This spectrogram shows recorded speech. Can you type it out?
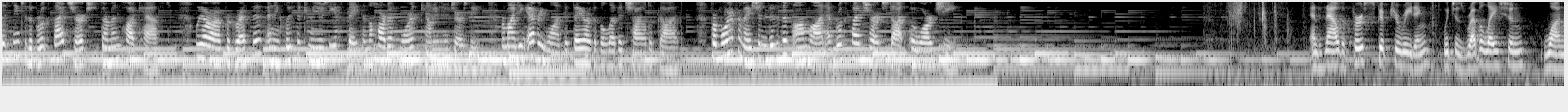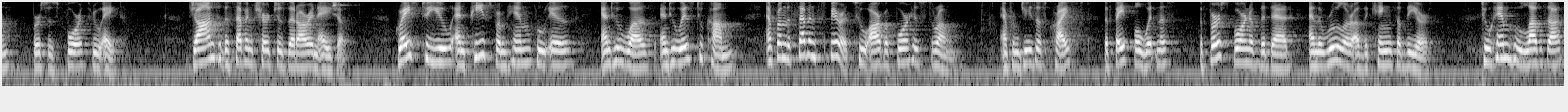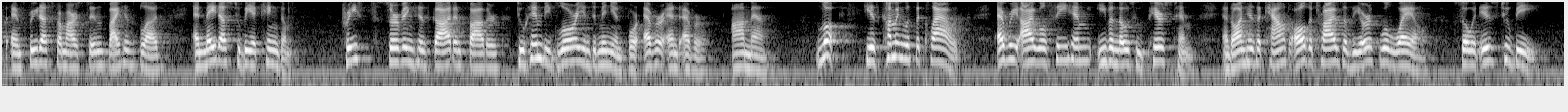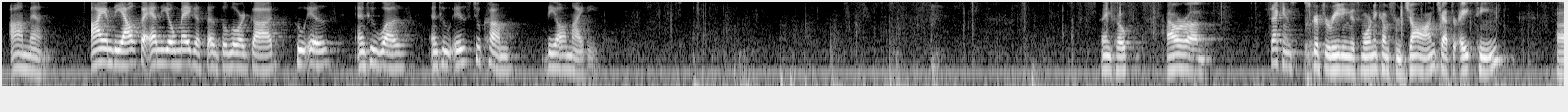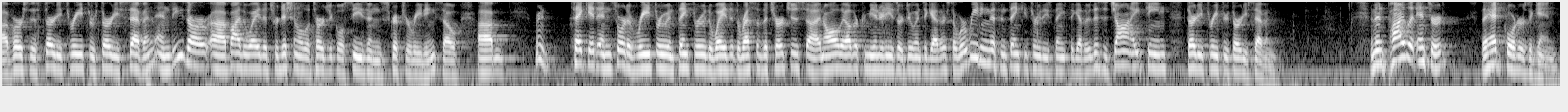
listening to the Brookside Church Sermon Podcast. We are a progressive and inclusive community of faith in the heart of Morris County, New Jersey, reminding everyone that they are the beloved child of God. For more information, visit us online at brooksidechurch.org. And now the first scripture reading, which is Revelation 1, verses 4 through 8. John to the seven churches that are in Asia. Grace to you and peace from him who is, and who was, and who is to come, and from the seven spirits who are before his throne, and from Jesus Christ, the faithful witness, the firstborn of the dead, and the ruler of the kings of the earth. To him who loves us and freed us from our sins by his blood, and made us to be a kingdom, priests serving his God and Father, to him be glory and dominion forever and ever. Amen. Look, he is coming with the clouds. Every eye will see him, even those who pierced him. And on his account, all the tribes of the earth will wail. So it is to be. Amen. I am the Alpha and the Omega, says the Lord God, who is, and who was, and who is to come, the Almighty. Thanks, Hope. Our um, second scripture reading this morning comes from John chapter 18, uh, verses 33 through 37. And these are, uh, by the way, the traditional liturgical season scripture readings. So um, we're going to take it and sort of read through and think through the way that the rest of the churches uh, and all the other communities are doing together. So we're reading this and thinking through these things together. This is John 18, 33 through 37. And then Pilate entered the headquarters again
